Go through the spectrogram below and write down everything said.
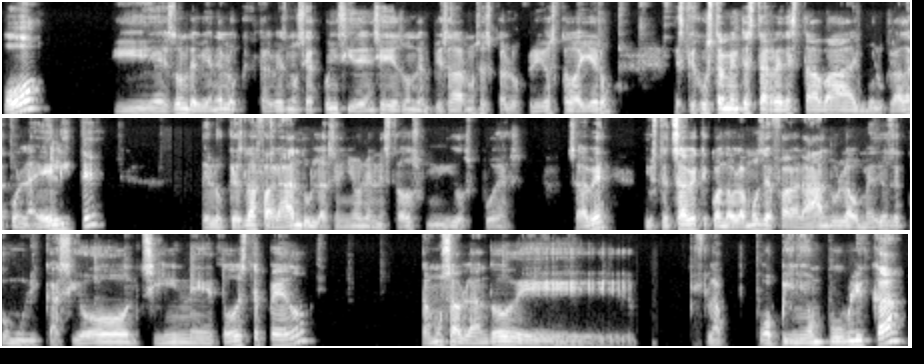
o, y es donde viene lo que tal vez no sea coincidencia y es donde empieza a darnos escalofríos, caballero, es que justamente esta red estaba involucrada con la élite de lo que es la farándula, señor, en Estados Unidos, pues, ¿sabe? Y usted sabe que cuando hablamos de farándula o medios de comunicación, cine, todo este pedo, estamos hablando de pues, la opinión pública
